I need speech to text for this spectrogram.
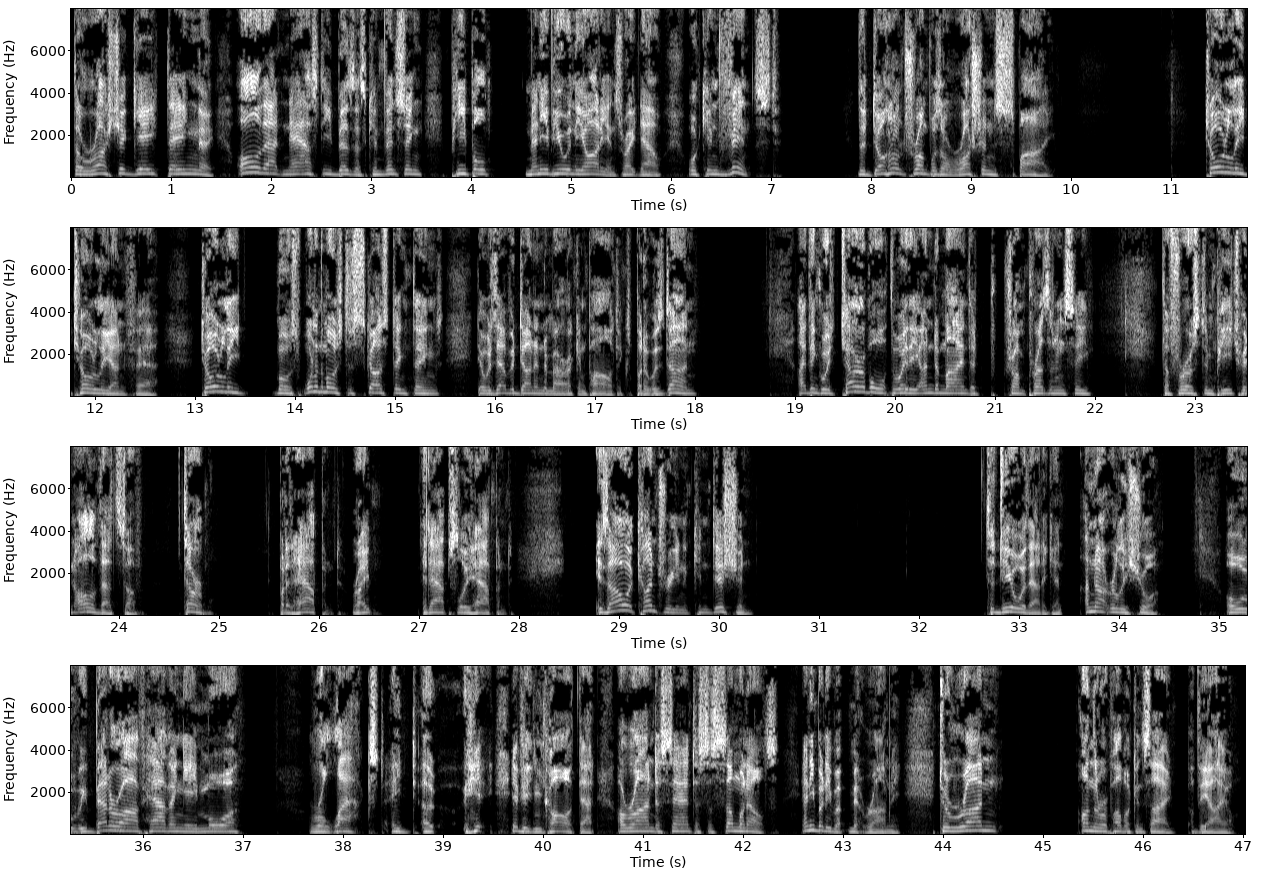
The Russia Gate thing, the, all of that nasty business, convincing people, many of you in the audience right now, were convinced that Donald Trump was a Russian spy. Totally, totally unfair. Totally most one of the most disgusting things that was ever done in American politics, but it was done. I think it was terrible the way they undermined the Trump presidency, the first impeachment, all of that stuff. Terrible. But it happened, right? It absolutely happened. Is our country in a condition to deal with that again? I'm not really sure. Or would we better off having a more relaxed, a, a if you can call it that, a Ron DeSantis or someone else, anybody but Mitt Romney, to run on the Republican side of the aisle.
